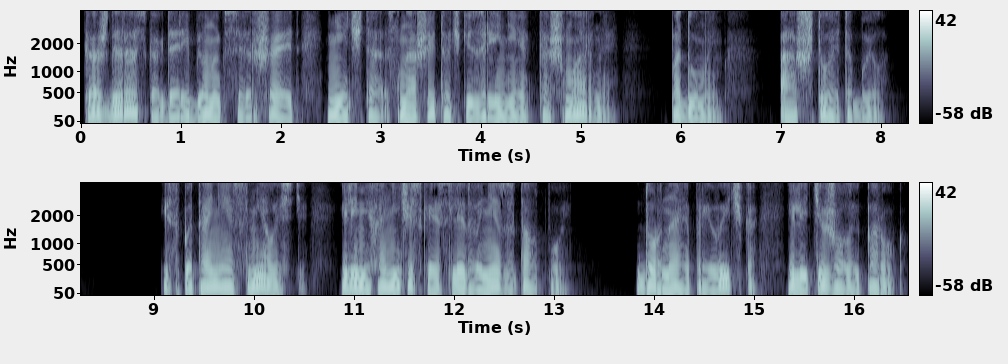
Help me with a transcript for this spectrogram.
Каждый раз, когда ребенок совершает нечто с нашей точки зрения кошмарное, подумаем, а что это было? Испытание смелости или механическое следование за толпой? Дурная привычка или тяжелый порог?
